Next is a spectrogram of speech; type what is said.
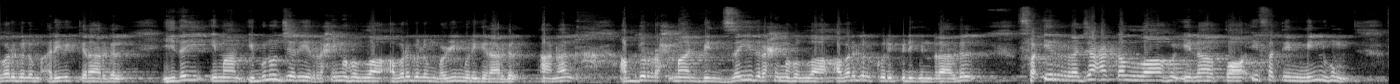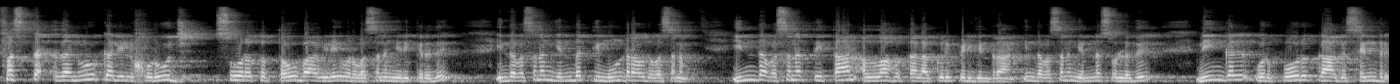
அவர்களும் அறிவிக்கிறார்கள். இதை இமாம் இப்னு ஜரீர் ரஹிமஹுல்லா அவர்களும் வழிமுறுகிறார்கள். ஆனால் அப்துல் ரஹ்மான் பின் ஜயீத் ரஹிமஹுல்லா அவர்கள் குறிப்பிடுகின்றார்கள் ஃபஇர் ரஜஅகல்லாஹு இலா தாயிஃபத்தின் மின்ஹும் ஃபஸ்தூக்கலில் ஹுரூஜ் சூரத்து தௌபாவிலே ஒரு வசனம் இருக்கிறது. இந்த வசனம் எண்பத்தி மூன்றாவது வசனம். இந்த வசனத்தை தான் அல்லாஹு தாலா குறிப்பிடுகின்றான். இந்த வசனம் என்ன சொல்லுது? நீங்கள் ஒரு போருக்காக சென்று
